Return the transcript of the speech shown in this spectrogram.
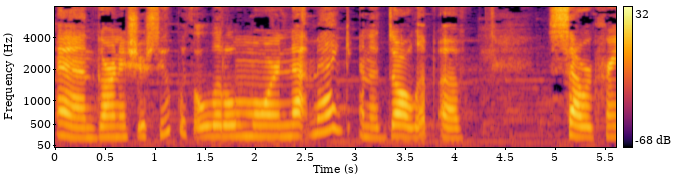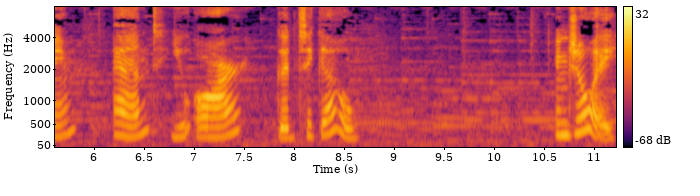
and garnish your soup with a little more nutmeg and a dollop of sour cream and you are good to go. Enjoy!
